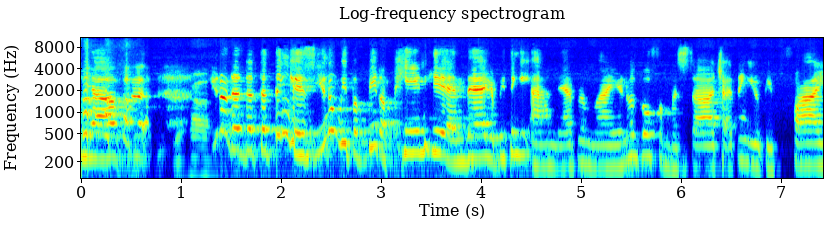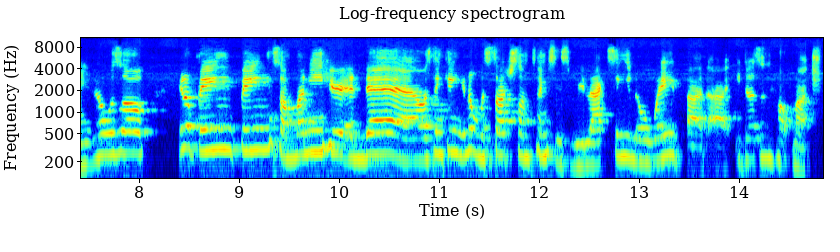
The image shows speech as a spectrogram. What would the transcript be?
Yeah, but Yeah. you know, the, the, the thing is, you know, with a bit of pain here and there, you'll be thinking, ah, never mind, you know, go for massage. I think you'll be fine. You know, so, you know, paying, paying some money here and there. I was thinking, you know, massage sometimes is relaxing in a way, but uh, it doesn't help much.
